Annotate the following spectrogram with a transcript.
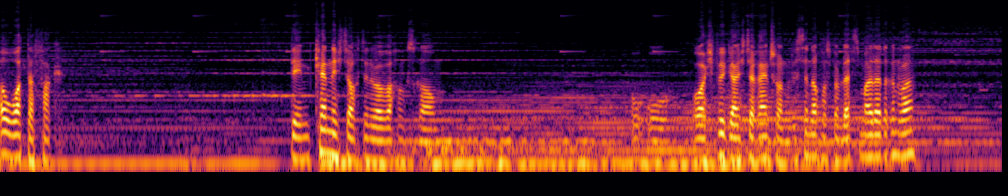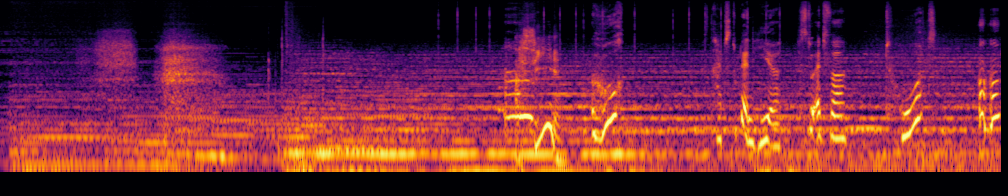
Oh, what the fuck. Den kenne ich doch, den Überwachungsraum. Oh, oh. Oh, ich will gar nicht da reinschauen. Wisst ihr noch, was beim letzten Mal da drin war? Ach, sie! Huch! Was treibst du denn hier? Bist du etwa tot?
